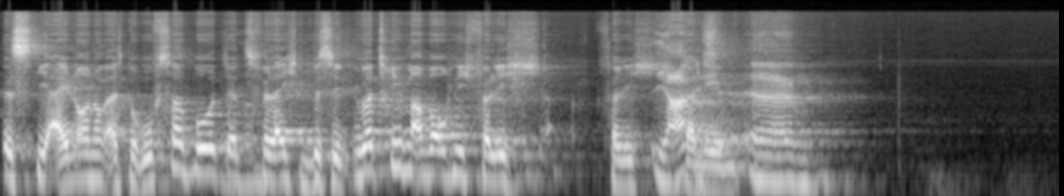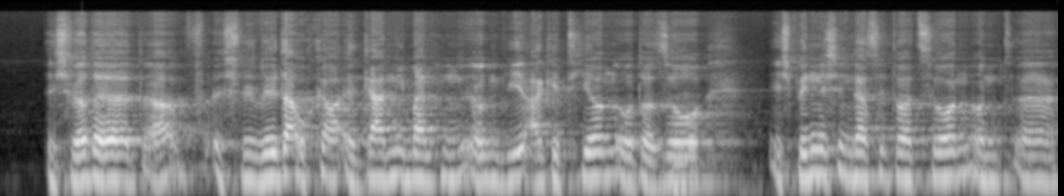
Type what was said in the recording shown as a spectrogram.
ist die Einordnung als Berufsverbot jetzt vielleicht ein bisschen übertrieben, aber auch nicht völlig, völlig ja, daneben. Ich, äh, ich würde da, ich will da auch gar, gar niemanden irgendwie agitieren oder so. Mhm. Ich bin nicht in der Situation und äh,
